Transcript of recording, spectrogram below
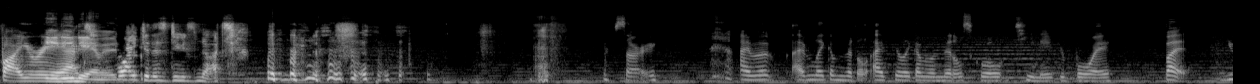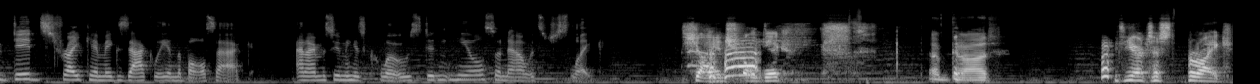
fire 80 axe damage. right to this dude's nuts. I'm sorry. I'm a I'm like a middle I feel like I'm a middle school teenager boy. But you did strike him exactly in the ball sack. And I'm assuming his clothes didn't heal, so now it's just like giant troll dick. Oh god. Here to strike.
